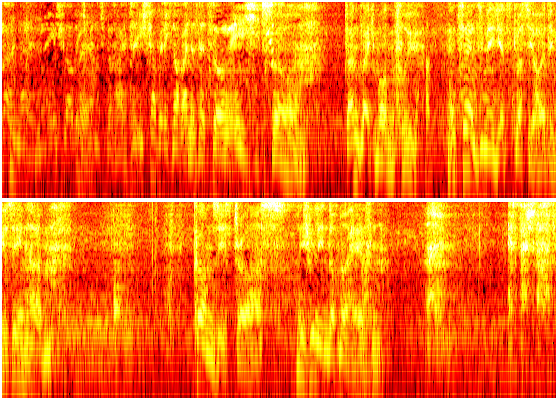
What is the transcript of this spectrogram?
Nein, nein, ich glaube, ich Naja. bin nicht bereit. Ich schaffe nicht noch eine Sitzung. Ich... So, dann gleich morgen früh. Erzählen Sie mir jetzt, was Sie heute gesehen haben. Kommen Sie, Strauss. Ich will Ihnen doch nur helfen. Es war schwarz.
